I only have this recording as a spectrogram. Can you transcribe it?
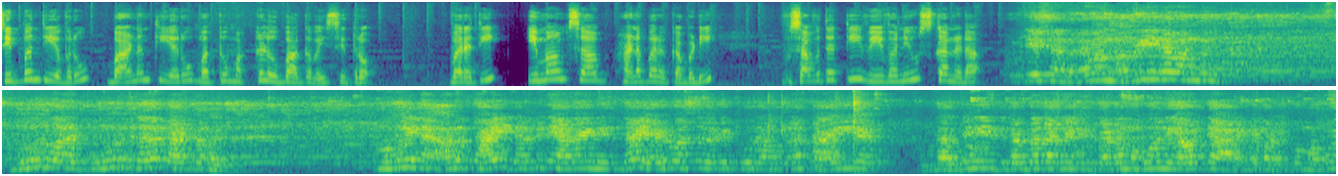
ಸಿಬ್ಬಂದಿಯವರು, ಬಾಣಂತಿಯರು ಮತ್ತು ಮಕ್ಕಳು ಭಾಗವಹಿಸಿದ್ರು. ವರದಿ, ಇಮಾಮ್ ಸಾಬ್, ಹಣಬರ ಕಬಡ್ಡಿ, ಸವದತ್ತಿ, ವಿವ ನ್ಯೂಸ್ ಕನ್ನಡ. ಮಗುವಿನ ಅದು ತಾಯಿ ಗರ್ಭಿಣಿ ಆದಾಗಿನಿಂದ ಎರಡು ವರ್ಷದವರೆಗೆ ಪೂರ್ಣ ತಾಯಿಯ ಗರ್ಭಿಣಿ ಗರ್ಭಧಾರಣೆಯಲ್ಲಿದ್ದಾಗ ಮಗುವನ್ನು ಯಾವ ರೀತಿ ಆರೈಕೆ ಮಾಡಬೇಕು, ಮಗುವ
